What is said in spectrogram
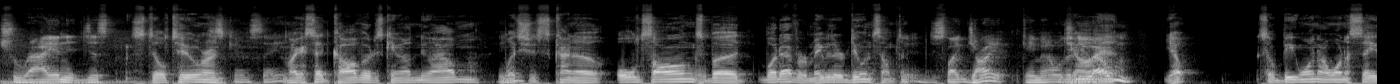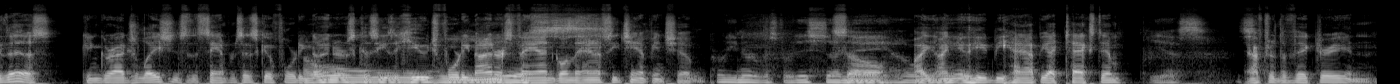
trying. It just, still touring. just kind of saying. Like I said, Cavo just came out with a new album, which is kind of old songs, but whatever. Maybe they're doing something. just like Giant came out with a new album. Yep. So B1, I want to say this. Congratulations to the San Francisco 49ers because he's a oh, huge Oh, 49ers fan going to the NFC Championship. I'm Pretty nervous for this Sunday. So Oh, I, I knew he'd be happy. I texted him Yes. after the victory and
